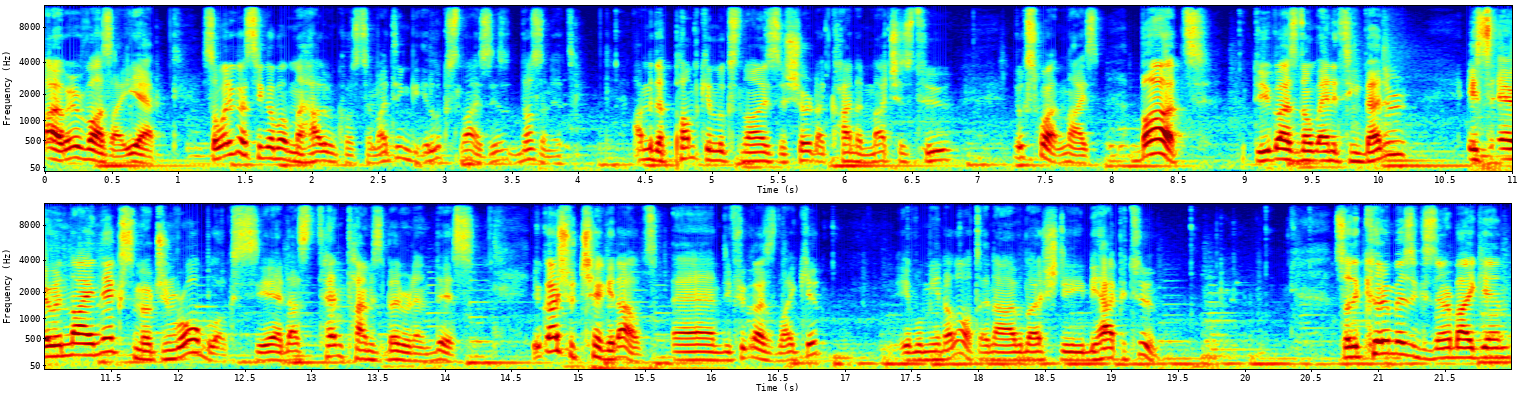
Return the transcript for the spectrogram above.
Oh where was I? Yeah. So what do you guys think about my Halloween costume? I think it looks nice doesn't it I mean, the pumpkin looks nice. The shirt that kind of matches too. Looks quite nice. But, do you guys know anything better? It's Aaron 9X merch in Roblox. Yeah, that's 10 times better than this. You guys should check it out. And if you guys like it, it will mean a lot. And I would actually be happy too. So the killer music is nearby again.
